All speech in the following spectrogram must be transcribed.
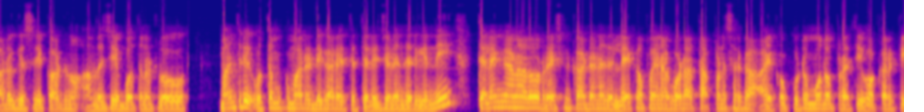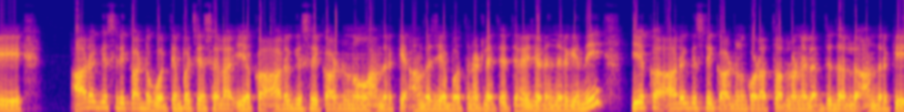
ఆరోగ్యశ్రీ కార్డును అందజేయబోతున్నట్లు మంత్రి ఉత్తమ్ కుమార్ రెడ్డి గారు అయితే తెలియజేయడం జరిగింది. తెలంగాణలో రేషన్ కార్డు అనేది లేకపోయినా కూడా తప్పనిసరిగా ఆ యొక్క కుటుంబంలో ప్రతి ఒక్కరికి ఆరోగ్యశ్రీ కార్డు వర్తింపచేసేలా ఈ యొక్క ఆరోగ్యశ్రీ కార్డును అందరికీ అందజేయబోతున్నట్లయితే తెలియజేయడం జరిగింది. ఈ యొక్క ఆరోగ్యశ్రీ కార్డులను కూడా త్వరలోనే లబ్ధిదారులు అందరికీ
